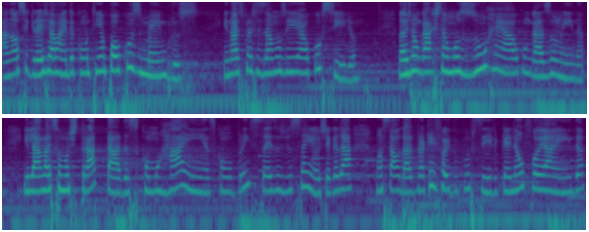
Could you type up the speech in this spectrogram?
a nossa igreja ainda continha poucos membros e nós precisamos ir ao cursilho. Nós não gastamos um real com gasolina. E lá nós somos tratadas como rainhas, como princesas do Senhor. Chega a dar uma saudade para quem foi do cursilho. Quem não foi ainda,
